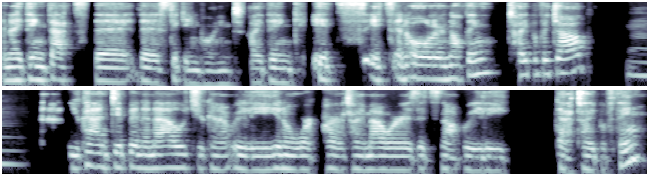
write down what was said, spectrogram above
and I think that's the the sticking point. I think it's it's an all or nothing type of a job. Mm. You can't dip in and out. You can't really, you know, work part time hours. It's not really that type of thing.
